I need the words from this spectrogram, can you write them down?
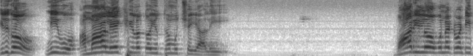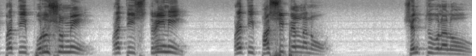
ఇదిగో నీవు అమాలేఖ్యులతో యుద్ధము చేయాలి. వారిలో ఉన్నటువంటి ప్రతి పురుషుణ్ణి ప్రతి స్త్రీని ప్రతి పసిపిల్లను జంతువులలో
